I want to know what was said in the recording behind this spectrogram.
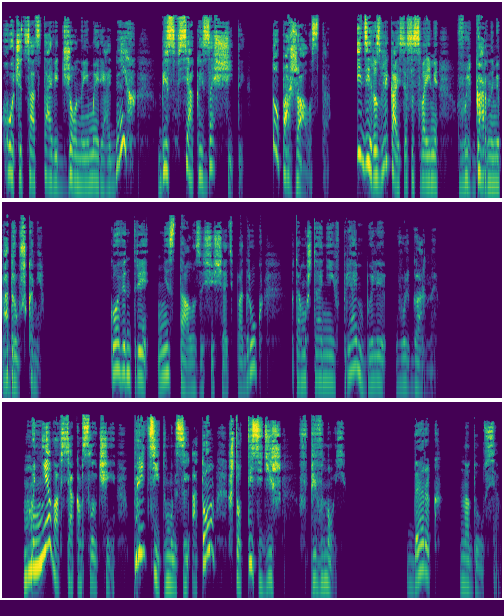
хочется оставить Джона и Мэри одних, без всякой защиты, то, пожалуйста, иди развлекайся со своими вульгарными подружками. Ковентри не стала защищать подруг, потому что они и впрямь были вульгарны. «Мне, во всяком случае, претит мысль о том, что ты сидишь в пивной!» Дерек надулся.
